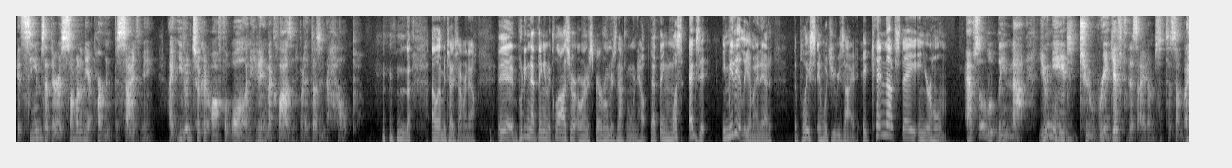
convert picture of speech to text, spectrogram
It seems that there is someone in the apartment besides me. I even took it off the wall and hid it in the closet, but it doesn't help. uh, let me tell you something right now. Uh, putting that thing in a closet or in a spare room is not going to help. That thing must exit immediately, I might add, the place in which you reside. It cannot stay in your home. Absolutely not. You need to regift this item to somebody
